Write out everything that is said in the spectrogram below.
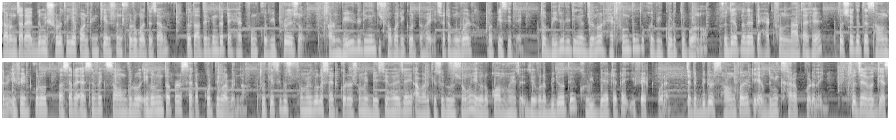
কারণ যারা একদমই শুরু থেকে কন্টেন্ট ক্রিয়েশন শুরু করতে চান, তো তাদের কিন্তু একটা হেডফোন খুবই প্রয়োজন। কারণ ভিডিও এডিটিং কিন্তু সবারই করতে হয়, সেটা মোবাইল বা পিসিতে তো ভিডিও এডিটিং এর জন্য হেডফোন কিন্তু খুবই গুরুত্বপূর্ণ। যদি আপনাদের একটা হেডফোন না থাকে, তো সেক্ষেত্রে সাউন্ডের ইফেক্টগুলো তাছাড়া এস এফ এক্স সাউন্ডগুলো এগুলো কিন্তু আপনারা সেট আপ করতে পারবেন না। তো কিছু কিছু সময়গুলো সেট করার সময় বেশি হয়ে যায়, আবার কিছু কিছু সময় এগুলো কম হয়ে যায়, যেগুলো ভিডিওতে খুবই ব্যাড একটা ইফেক্ট করে যেটা ভিডিওর সাউন্ড কোয়ালিটি একদমই খারাপ করে দেয়। তো যাই হোক গ্যাস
